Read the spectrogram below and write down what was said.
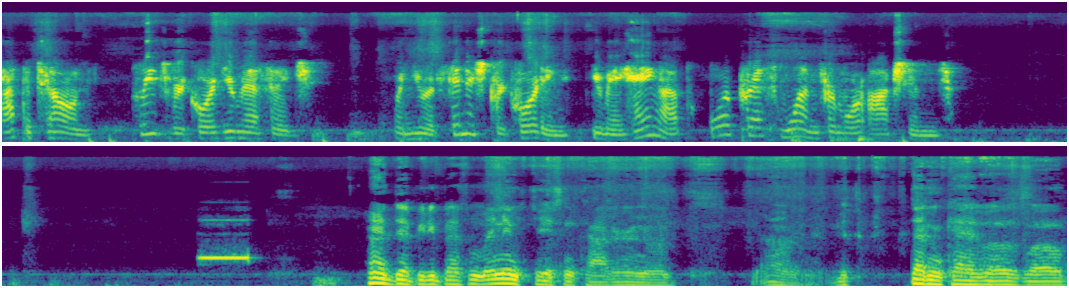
At the tone, please record your message. When you have finished recording, you may hang up or press 1 for more options. Hi, Deputy Bissell. My name is Jason Cotter, and um, um, it's Devon Caswell as well.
